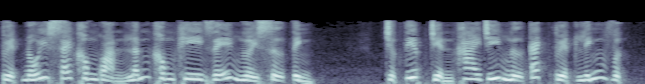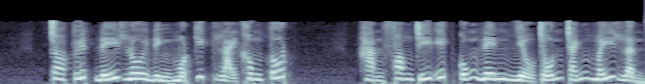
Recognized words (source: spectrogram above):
Tuyệt đối sẽ không quản lẫn không khi dễ người sự tình. Trực tiếp triển khai trí ngự cách tuyệt lĩnh vực. Cho tuyết đế lôi đình một kích lại không tốt. Hàn Phong chí ít cũng nên nhiều trốn tránh mấy lần.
